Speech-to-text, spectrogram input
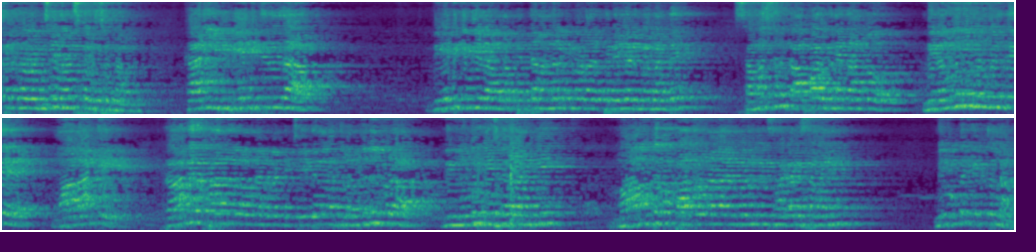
చిన్న వచ్చి నమస్కరిస్తున్నాం కానీ ఇది వేదిక మీద వేదిక మీద ఉన్న పెద్దలందరికీ కూడా తెలియజేయడం ఏమంటే సమస్యను కాపాడుకునే దాంట్లో మీరందరూ ముందుంటే మా లాంటి గ్రామీణ ప్రాంతాల్లో ఉన్నటువంటి చైతన్యవంతులందరూ కూడా మీ ముందుకు తీసుకోవడానికి మా అంతగా పాల్గొనడానికి కూడా మేము సహకరిస్తామని మేము ఒక్కటి చెప్తున్నాం.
